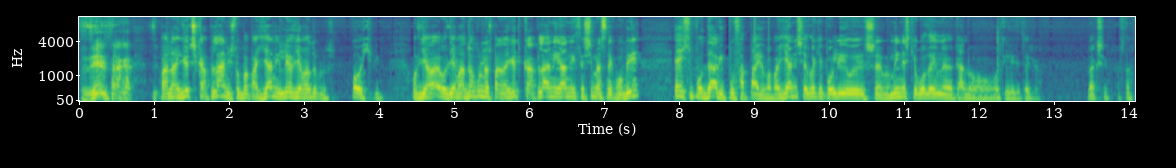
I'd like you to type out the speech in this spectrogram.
Δεν θα. Παναγιώτης Καπλάνης, τον Παπαγιάννη, λέει ο Διαμαντόπουλος. Όχι. Ο, Δια, ο Διαμαντόπουλος Παναγιώτη Καπλάνη, αν ήρθε σήμερα στην εκπομπή, έχει ποντάρει που θα πάει ο Παπαγιάννης εδώ και πολλοί μήνες και εγώ δεν ε, κάνω ό,τι τέτοιο. Εντάξει, αυτά.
